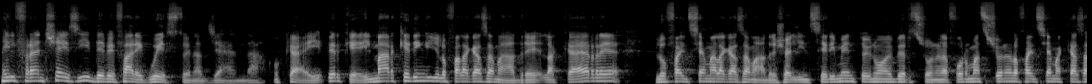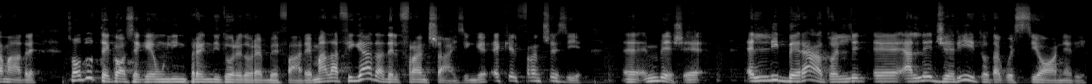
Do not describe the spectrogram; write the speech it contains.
Il franchisee deve fare questo in azienda, ok? Perché il marketing glielo fa la casa madre, l'HR lo fa insieme alla casa madre, cioè l'inserimento di nuove persone, la formazione lo fa insieme a casa madre. Sono tutte cose che un imprenditore dovrebbe fare, ma la figata del franchising è che il franchisee eh, invece è liberato, è, è alleggerito da questi oneri.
